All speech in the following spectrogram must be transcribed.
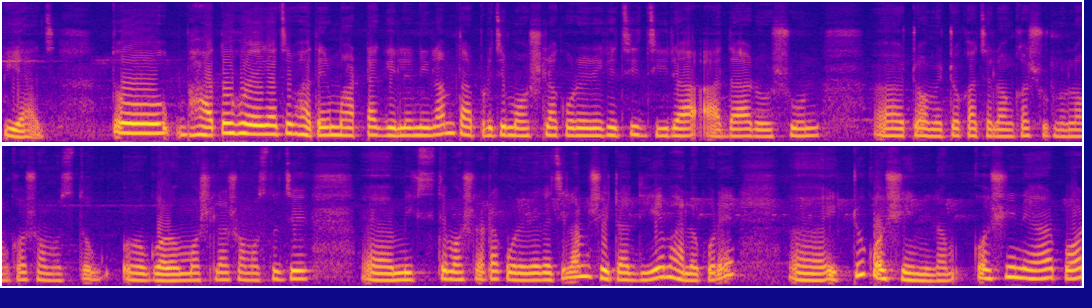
পেঁয়াজ। তো ভাতও হয়ে গেছে, ভাতের মাঠটা গেলে নিলাম। তারপরে যে মশলা করে রেখেছি, জিরা, আদা, রসুন টমেটো, কাঁচা লঙ্কা, শুকনো লঙ্কা, সমস্ত গরম মশলা, সমস্ত যে মিক্সিতে মশলাটা করে রেখেছিলাম, সেটা দিয়ে ভালো করে একটু কষিয়ে নিলাম। কষিয়ে নেওয়ার পর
